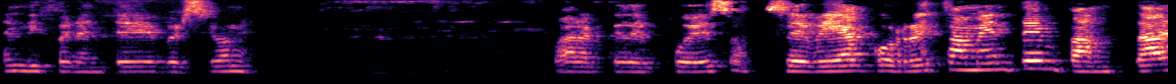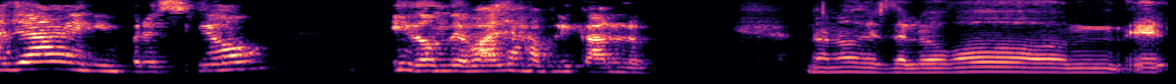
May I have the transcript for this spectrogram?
en diferentes versiones para que después eso se vea correctamente en pantalla, en impresión y donde vayas a aplicarlo. No, no, desde luego, eh,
